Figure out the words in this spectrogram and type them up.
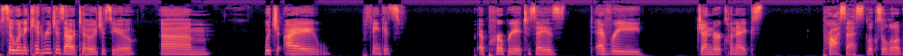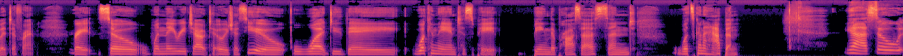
So when a kid reaches out to OHSU, um, which I think it's appropriate to say is every gender clinic's process looks a little bit different, right? So when they reach out to OHSU, what do they what can they anticipate being the process and what's going to happen? Yeah, so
